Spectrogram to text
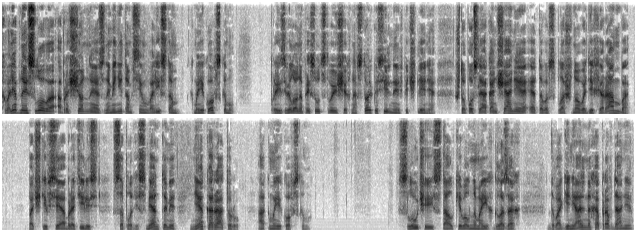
Хвалебное слово, обращенное знаменитым символистом к Маяковскому, произвело на присутствующих настолько сильное впечатление, что после окончания этого сплошного дифирамба почти все обратились с аплодисментами не к оратору, а к Маяковскому. Случай сталкивал на моих глазах два гениальных оправдания,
